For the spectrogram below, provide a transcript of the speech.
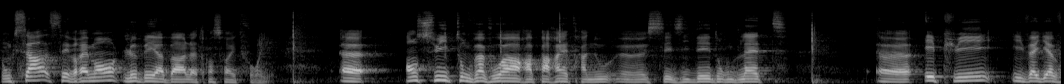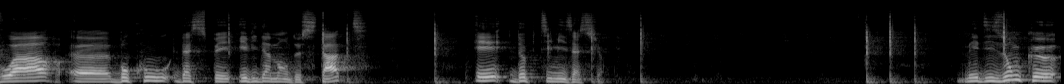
Donc ça, c'est vraiment le B à bas, la transformée de Fourier. Euh, ensuite, on va voir apparaître à nous euh, ces idées d'ondelettes euh, et puis, il va y avoir beaucoup d'aspects, évidemment, de stats et d'optimisation. Mais disons que,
